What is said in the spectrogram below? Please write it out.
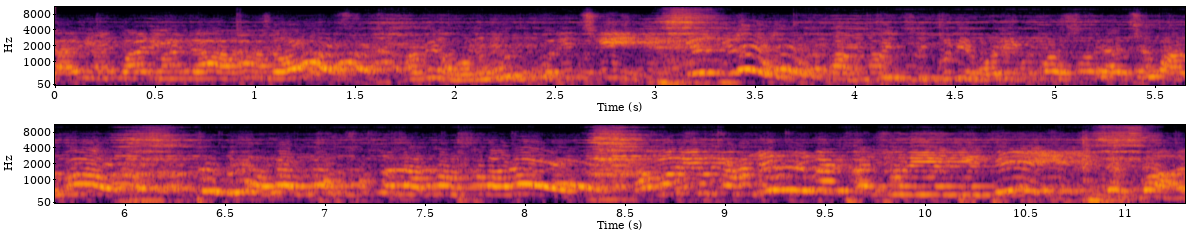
গাড়ি বাড়ি না যশ আমি অনেক করেছি, কিন্তু আমি তো জীবনে অনেক কষ্ট আছে, বাবা, তুমি আমার কষ্ট লাগাতে পারো আমার এই কানের ব্যথা জড়িয়ে দিতে। একবার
